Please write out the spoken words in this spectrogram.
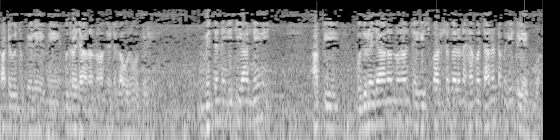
කටයුතු කළේ මේ බුදුරජාණන් වහන්සේට ගෞරව කළේ. මෙතන හිටියා නෙවෙයි. අපි බුදුරජාණන් වහන්සේ ස්පර්ශ කරන හැම තැනටම හිත යෙදුවා.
